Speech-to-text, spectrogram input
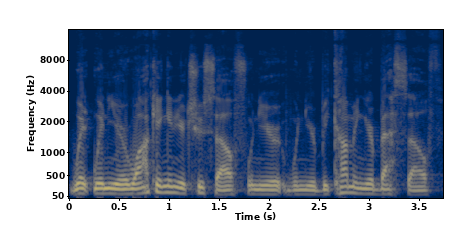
when, when you're walking in your true self, when you're when you're becoming your best self,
